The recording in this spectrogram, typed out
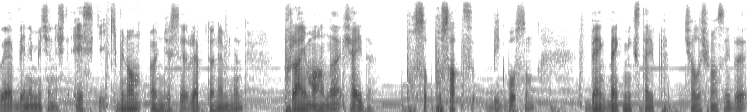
ve benim için işte eski 2010 öncesi rap döneminin prime anı şeydi. Pus- Pusat Big Boss'un Bang Bang Mixtape çalışmasıydı.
